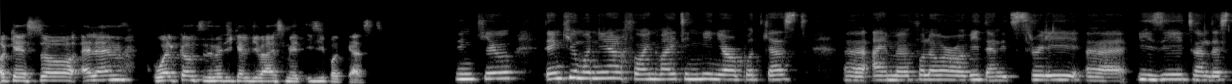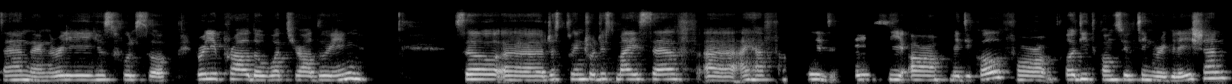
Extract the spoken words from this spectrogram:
Okay, so LM, welcome to the Medical Device Made Easy podcast. Thank you. Thank you, Monir, for inviting me in your podcast. Uh, I'm a follower of it and it's really uh, easy to understand and really useful. So, really proud of what you are doing. So, uh, just to introduce myself, uh, I have founded ACR Medical for audit consulting regulation,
